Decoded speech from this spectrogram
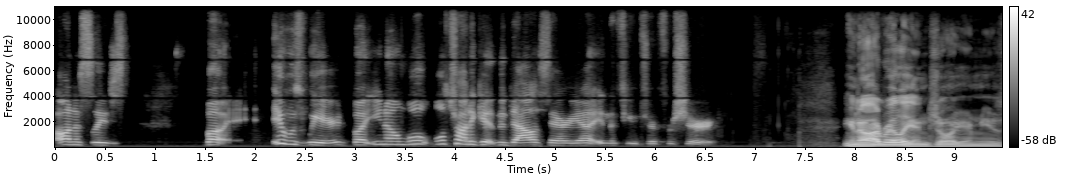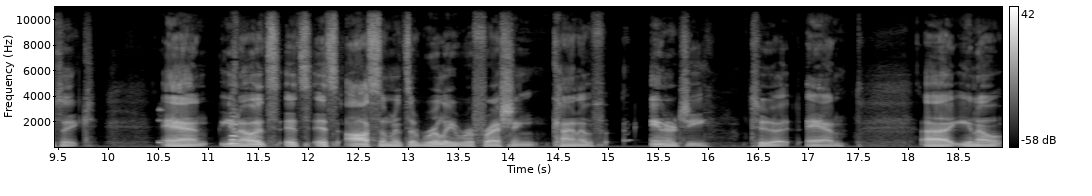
honestly just, but it was weird, but you know, we'll we'll try to get in the Dallas area in the future for sure. You know, I really enjoy your music. And, you know, it's it's it's awesome. It's a really refreshing kind of energy to it. And uh, you know,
